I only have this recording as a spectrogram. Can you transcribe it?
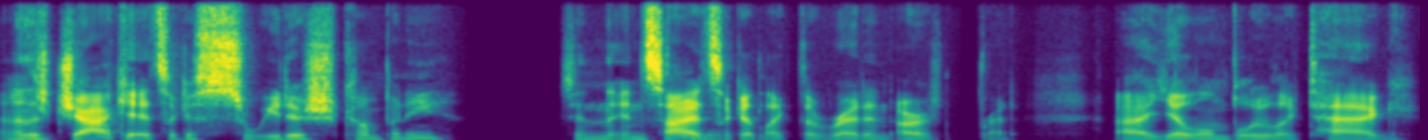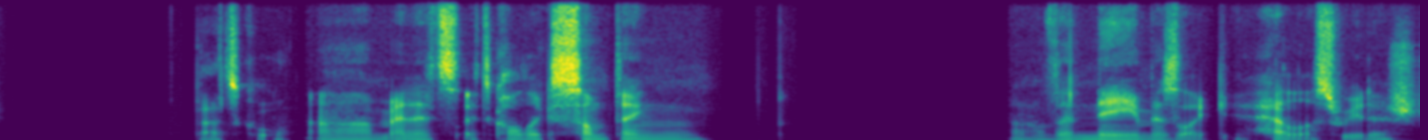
And then this jacket, it's like a Swedish company. It's in the inside. It's Ooh. like a, like the red and or red, uh, yellow and blue like tag. That's cool. Um, and it's it's called like something. I don't know, the name is like hella Swedish.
